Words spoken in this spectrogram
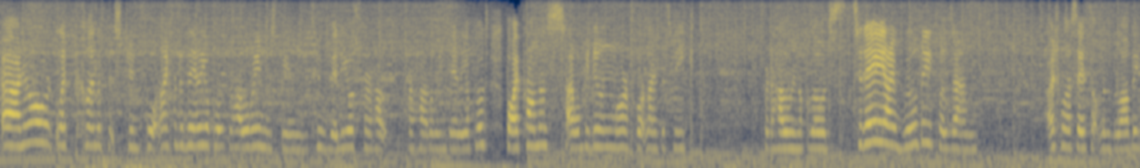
uh, I know like kind of it's been Fortnite for the daily upload for Halloween, there's been two videos for, ha for Halloween daily uploads, but I promise I won't be doing more Fortnite this week for the Halloween uploads. Today I will be because um I just want to say something in the lobby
